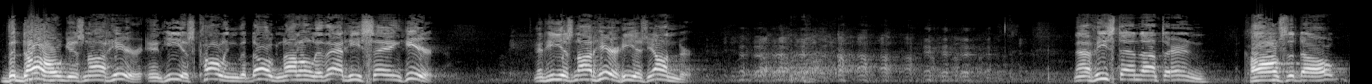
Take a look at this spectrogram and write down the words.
the dog is not here, and he is calling the dog. Not only that, he's saying, Here. And he is not here, he is yonder. Now, if he stands out there and calls the dog,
